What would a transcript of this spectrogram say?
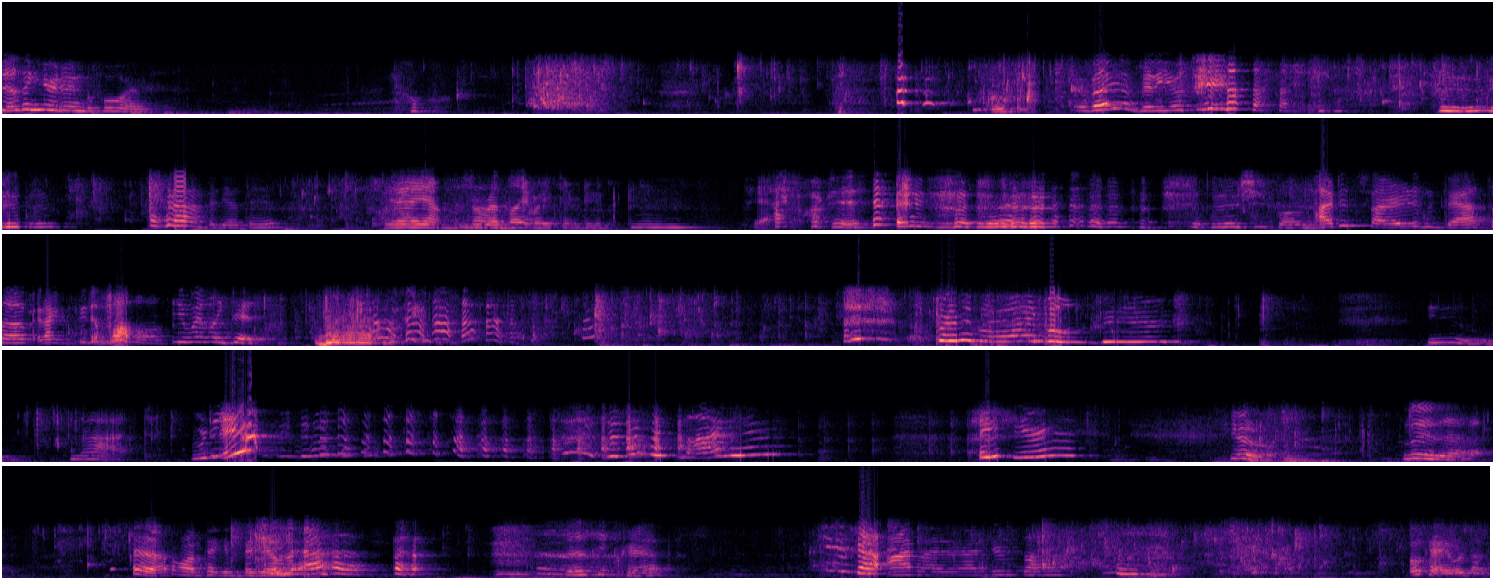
Do the thing you were doing before. No. Am I a videotape? I'm not a videotape. yeah, yeah. There's a red light right there, dude. Mm. Yeah, I farted. She's. I just farted in the bathtub and I could see the bubbles. It went like this. Burning my eyeballs, dude. Ew. Not. What did Did you put slime here? Are you serious? you? Look at that. Ew, I don't want to take a video of that. Does he crap? You just got eyeliner on yourself. Okay, we're done.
